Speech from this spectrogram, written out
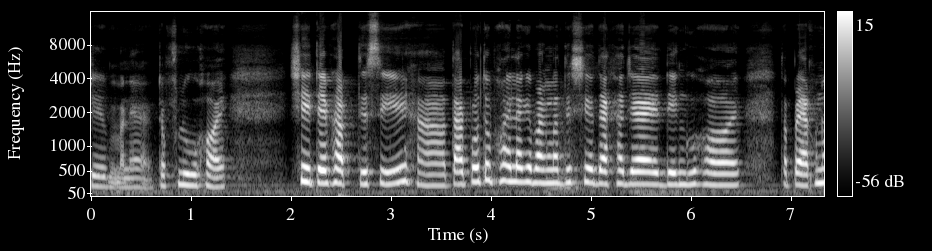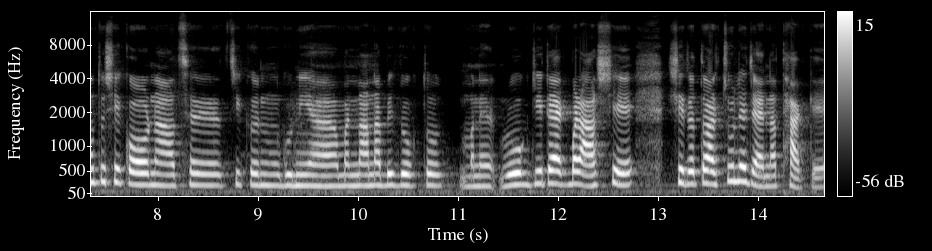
যে মানে একটা ফ্লু হয়। সেটাই ভাবতেছি। তারপর তো ভয় লাগে বাংলাদেশে দেখা যায় ডেঙ্গু হয়, তারপর এখনও তো সে করোনা আছে চিকন গুনিয়া মানে নানাবিধ রোগ তো মানে রোগ যেটা একবার আসে, সেটা তো আর চলে যায় না, থাকে।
